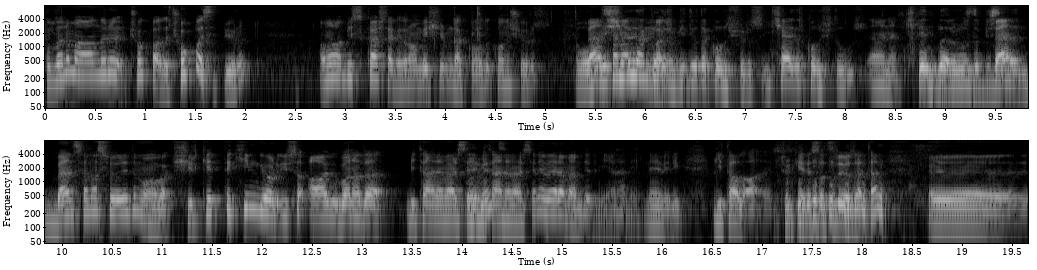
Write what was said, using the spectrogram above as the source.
kullanım alanları çok fazla. Çok basit bir ürün. Ama biz kaç dakikadır? 15-20 dakika oldu konuşuyoruz. Ben 15 sana 20 dedim dakikadır videoda konuşuyoruz. 2 aydır konuştuğumuz. Aynen. Kendi aramızda bir Ben saat. ben sana söyledim ama bak şirkette kim gördüyse abi bana da bir tane versene bir Evet. tane versene veremem dedim yani hani ne vereyim. Git al Türkiye'de satılıyor zaten. Ee,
